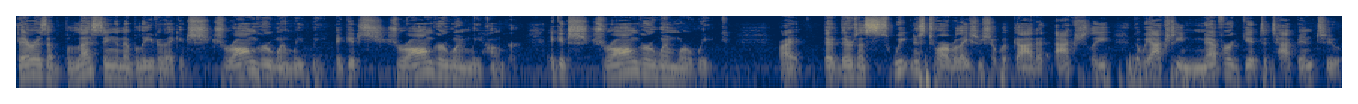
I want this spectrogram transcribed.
there is a blessing in the believer that gets stronger when we weep. It gets stronger when we hunger. It gets stronger when we're weak, right? There, there's a sweetness to our relationship with God that actually that we actually never get to tap into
